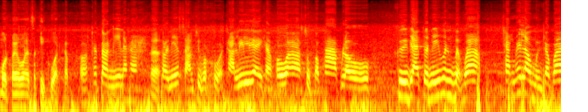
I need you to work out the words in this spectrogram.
หมดไปประมาณสักกี่ขวดครับ อ๋อถ้าตอนนี้นะคะฮะตอนนี้ 30กว่าขวดทานเรื่อยๆค่ะเพราะว่าสุขภาพเรา คือยาตัวนี้มันแบบว่าทำให้เราเหมือนกับว่า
